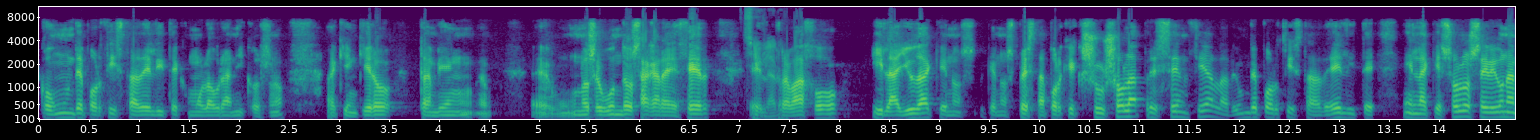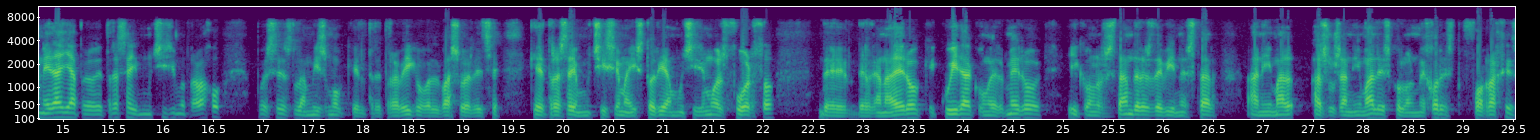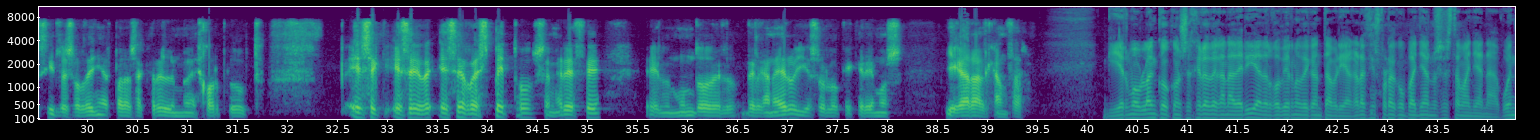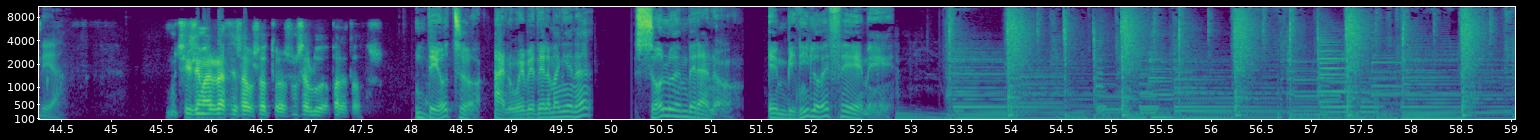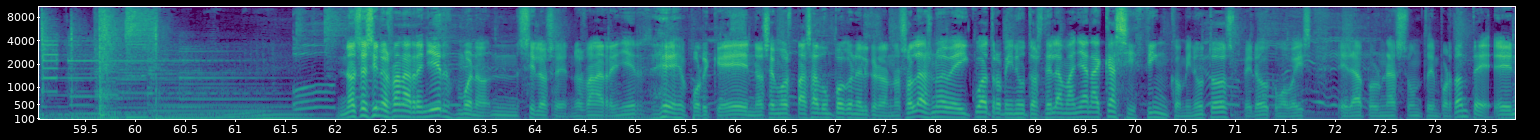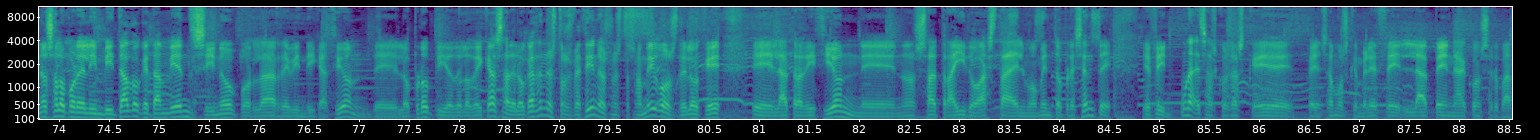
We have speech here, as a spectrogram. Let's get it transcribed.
un deportista de élite como Laura Nicos, ¿no? a quien quiero también eh, unos segundos agradecer el trabajo y la ayuda que nos, que nos presta, porque su sola presencia, la de un deportista de élite, en la que solo se ve una medalla, pero detrás hay muchísimo trabajo, pues es lo mismo que el tetrabrico o el vaso de leche, que detrás hay muchísima historia, muchísimo esfuerzo del ganadero que cuida con hermero y con los estándares de bienestar animal a sus animales con los mejores forrajes y les ordeñas para sacar el mejor producto. Ese, ese, ese respeto se merece el mundo del, del ganadero y eso es lo que queremos llegar a alcanzar. Guillermo Blanco, consejero de Ganadería del Gobierno de Cantabria. Gracias por acompañarnos esta mañana. Buen día. Muchísimas gracias a vosotros. Un saludo para todos. De 8 a 9 de la mañana, solo en verano, en vinilo FM. No sé si nos van a reñir, bueno, mm, sí lo sé, nos van a reñir porque nos hemos pasado un poco en el crono. Son las 9 y 4 minutos de la mañana, casi 5 minutos, pero como veis era por un asunto importante. Eh, no solo por el invitado que también, sino por la reivindicación de lo propio, de lo de casa, de lo que hacen nuestros vecinos, nuestros amigos, de lo que eh, la tradición eh, nos ha traído hasta el momento presente. En fin, una de esas cosas que pensamos que merece la pena conservar.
